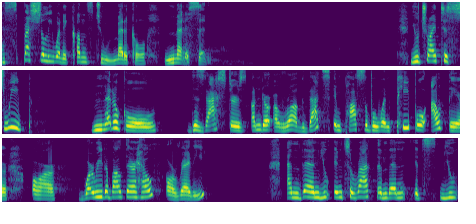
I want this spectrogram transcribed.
especially when it comes to medical medicine. You try to sweep medical disasters under a rug. That's impossible when people out there are worried about their health already. And then you interact and then it's you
